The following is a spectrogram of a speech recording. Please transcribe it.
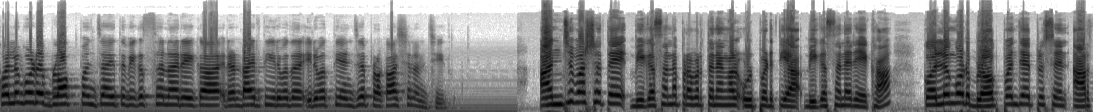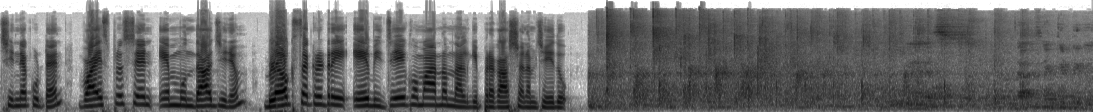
കൊല്ലങ്കോട് ബ്ലോക്ക് പഞ്ചായത്ത് വികസന രേഖ രണ്ടായിരത്തി ഇരുപത് ഇരുപത്തിയഞ്ച് പ്രകാശനം ചെയ്തു. അഞ്ചു വർഷത്തെ വികസന പ്രവർത്തനങ്ങൾ ഉൾപ്പെടുത്തിയ വികസന രേഖ Kollengode block panchayat president R Chinnakuttan vice president M മുന്താജിനും ബ്ലോക്ക് സെക്രട്ടറി എ വിജയകുമാറിനും നൽകി പ്രകാശനം ചെയ്തു സെക്രട്ടറിക്ക്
